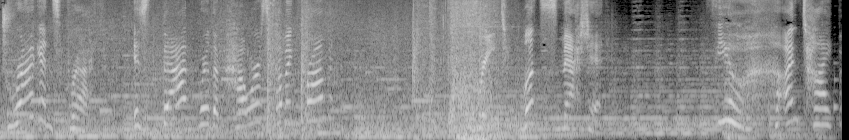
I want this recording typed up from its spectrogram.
Dragon's Breath! Is power's coming from? Great, let's smash it! Phew, tired.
